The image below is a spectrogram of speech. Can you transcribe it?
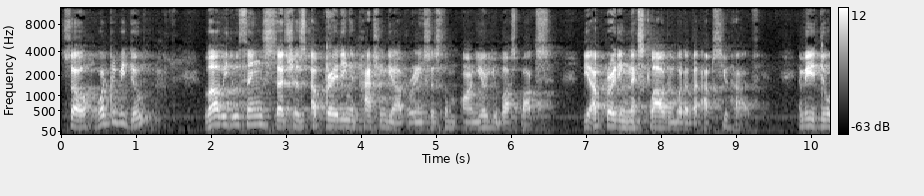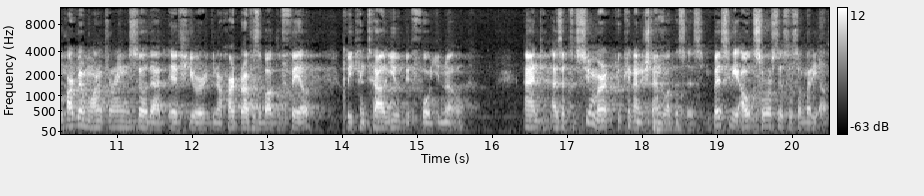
So what do we do? Well, we do things such as upgrading and patching the operating system on your UBOS box. We're upgrading Nextcloud and whatever apps you have. And we do hardware monitoring so that if your you know, hard drive is about to fail, we can tell you before you know. And as a consumer, you can understand what this is. You basically outsource this to somebody else.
